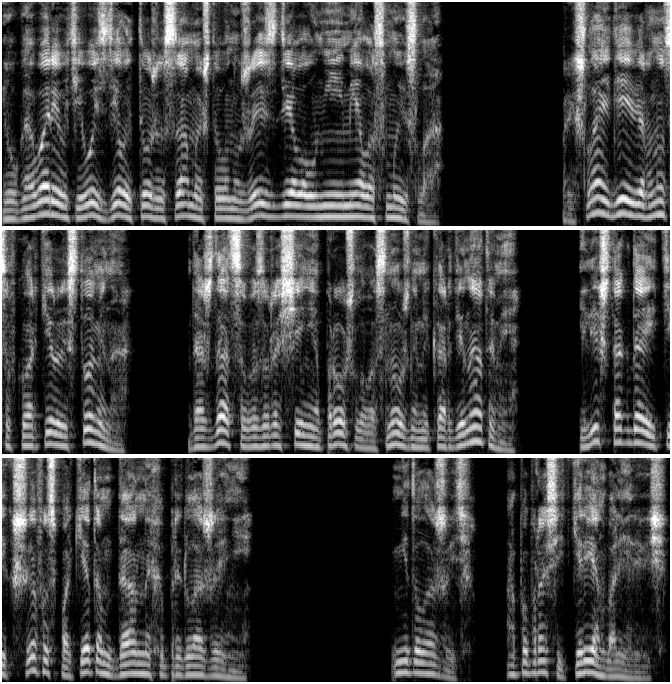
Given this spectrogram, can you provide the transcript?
И уговаривать его сделать то же самое, что он уже сделал, не имело смысла. Пришла идея вернуться в квартиру Истомина, дождаться возвращения прошлого с нужными координатами и лишь тогда идти к шефу с пакетом данных и предложений. Не доложить, а попросить, Кирьян Валерьевич.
